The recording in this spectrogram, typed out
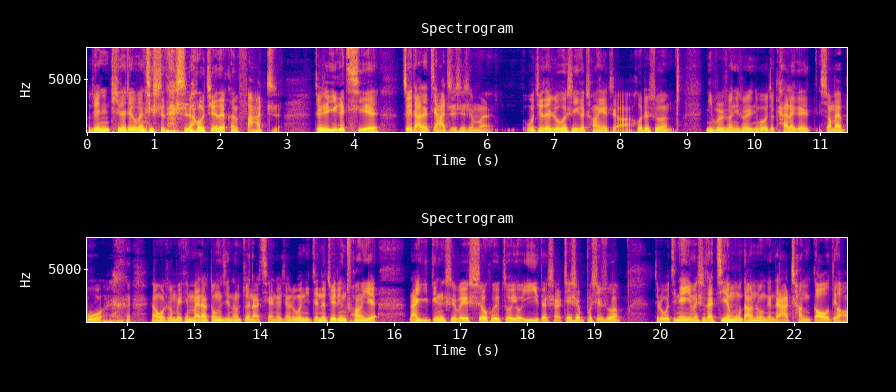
我觉得您提的这个问题实在是让我觉得很发指，就是一个企业。最大的价值是什么？我觉得，如果是一个创业者啊，或者说，你不是说你说我就开了个小卖部，然后我说每天卖点东西能赚点钱就行。如果你真的决定创业，那一定是为社会做有意义的事儿。这事儿不是说，就是我今天因为是在节目当中跟大家唱高调，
